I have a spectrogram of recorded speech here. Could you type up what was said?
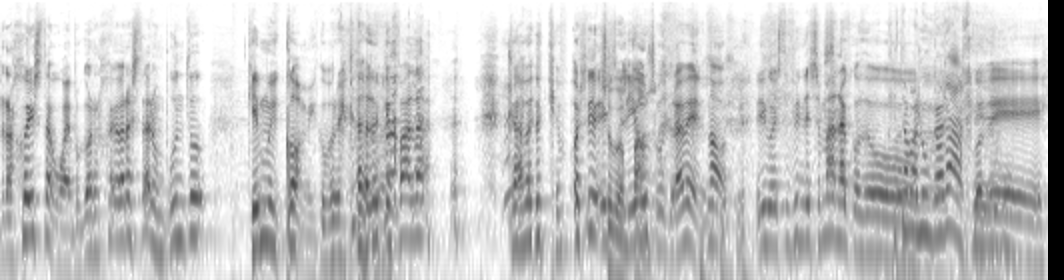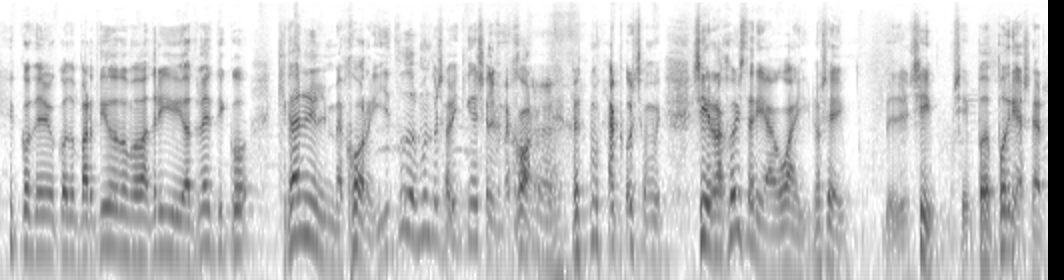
Rajoy está guai, porque o Rajoy agora está nun punto que é moi cómico, porque cada vez que fala, cada vez que o se liouse outra vez. No, digo, este fin de semana co do... Estaba nun garaje. Co, de, co, de, co do partido do Madrid Atlético, que ganen el mejor, e todo o mundo sabe quién é el mejor. Eh. Pero unha cousa moi... Sí, Rajoy estaría guai, non sei, eh, sí, sí, podría ser.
